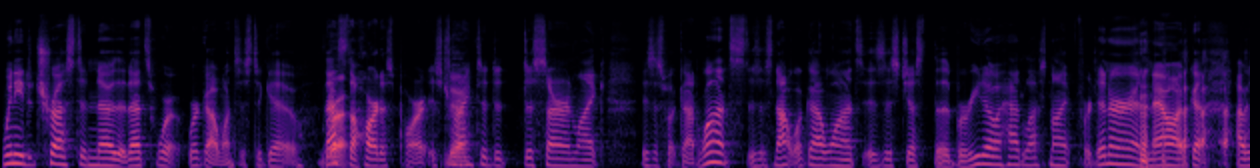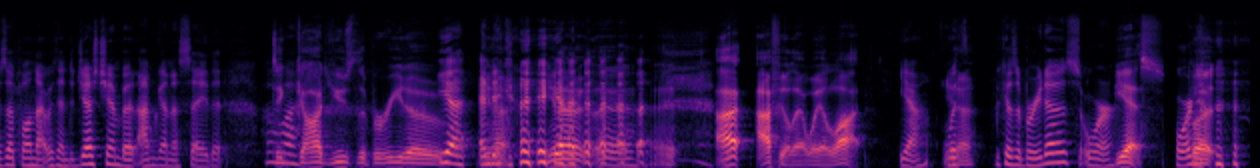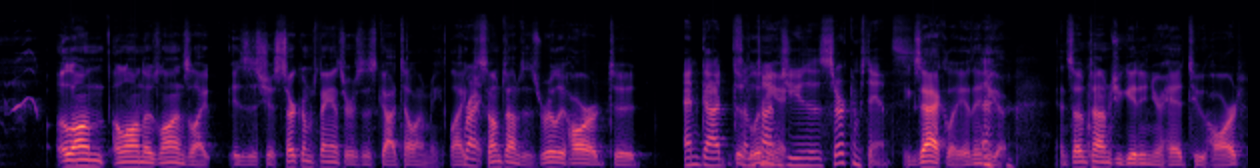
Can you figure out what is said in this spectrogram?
we need to trust and know that that's where, where God wants us to go. That's Right. the hardest part is trying to d- discern like, is this what God wants? Is this not what God wants? Is this just the burrito I had last night for dinner? And now I've got, I was up all night with indigestion, but I'm going to say that, oh, Did I- God use the burrito? Yeah, and you know, you know, uh, I I feel that way a lot. yeah, with, know. because of burritos or, Yes, Or- but along along those lines, like, is this just circumstance or is this God telling me? Like, Right. sometimes it's really hard to and God sometimes delineate. uses circumstance. exactly, and then you go, and sometimes you get in your head too hard.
